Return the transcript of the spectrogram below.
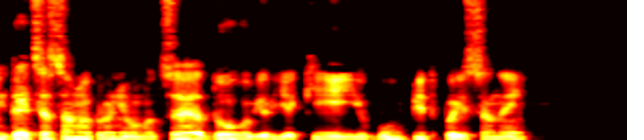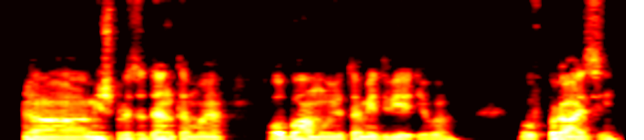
Йдеться саме про нього. Це договір, який був підписаний е, між президентами Обамою та Медведєвим в Празі,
